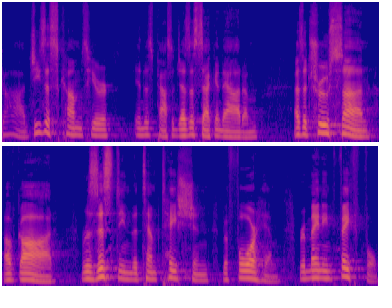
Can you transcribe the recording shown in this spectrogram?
God. Jesus comes here in this passage as a second Adam, as a true Son of God, resisting the temptation before him, remaining faithful,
